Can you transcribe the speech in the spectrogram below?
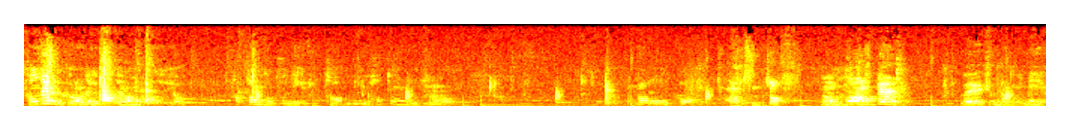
선생님들 그런 얘기 많이 하는 거 아세요? 합정점 분위기 좋다고 합정점처럼 하고 어. 아, 진짜? 응, 저한테 외일 팀장님이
